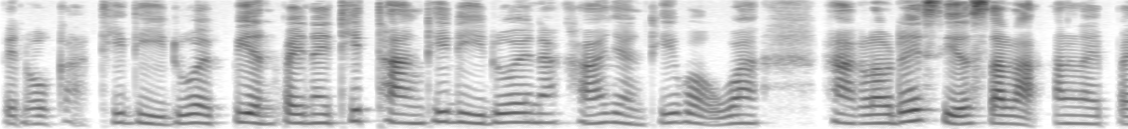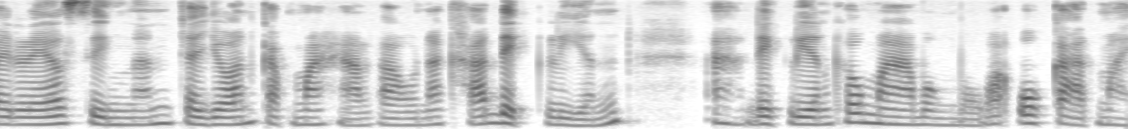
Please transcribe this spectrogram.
เป็นโอกาสที่ดีด้วย เปลี่ยนไปในทิศทางที่ดีด้วยนะคะ อย่างที่บอกว่าหากเราได้เสียสละอะไรไปแล้ว สิ่งนั้นจะย้อนกลับมาหาเรานะคะ เด็กเหรียญอ่าเด็กเหรียญเข้ามาบ่งบอกว่าโอกาสใหม่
